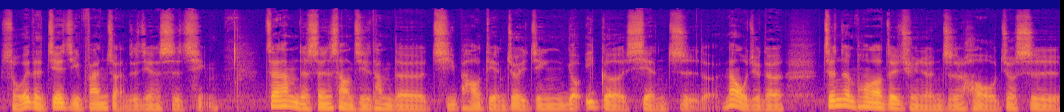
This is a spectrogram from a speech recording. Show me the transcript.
所谓的阶级翻转这件事情，在他们的身上，其实他们的起跑点就已经有一个限制了。那我觉得真正碰到这群人之后，就是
